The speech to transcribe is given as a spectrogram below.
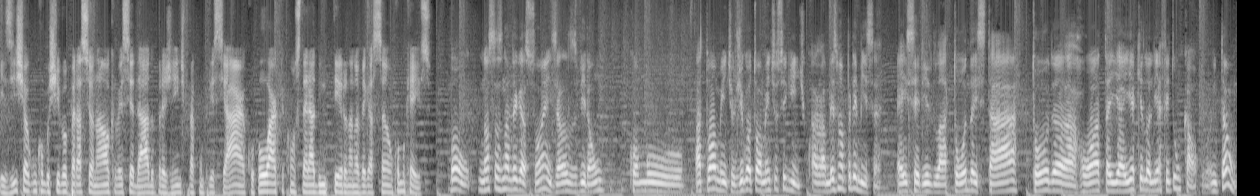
Existe algum combustível operacional que vai ser dado pra gente pra cumprir esse arco? Ou o arco é considerado inteiro na navegação? Como que é isso? Bom, nossas navegações, elas virão como atualmente, eu digo atualmente o seguinte, a mesma premissa, é inserido lá toda está, toda a rota e aí aquilo ali é feito um cálculo. Então,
